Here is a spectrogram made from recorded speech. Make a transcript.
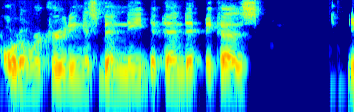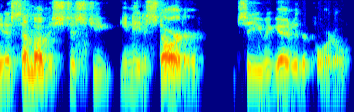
portal recruiting, it's been need dependent because you know some of it's just you you need a starter, so you would go to the portal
